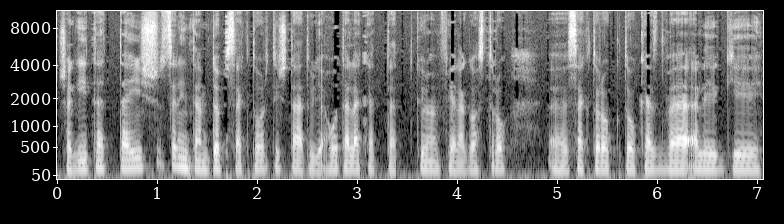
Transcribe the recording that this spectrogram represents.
segítette is, szerintem több szektort is, tehát ugye hoteleket, tehát különféle gasztro szektoroktól kezdve eléggé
